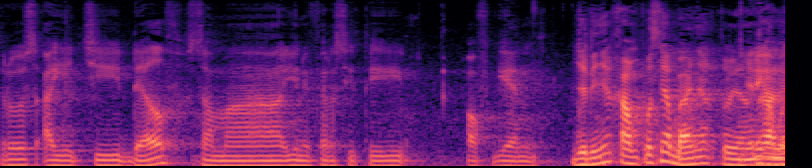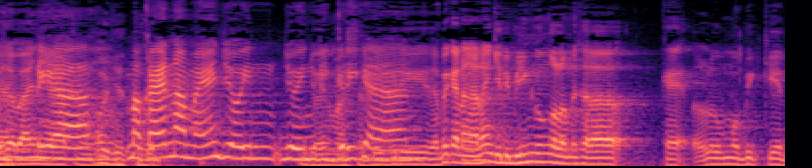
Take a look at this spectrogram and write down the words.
terus IHE Delft sama University of Ghent. Jadinya kampusnya banyak tuh yang Jadi kalian- kampusnya banyak. Iya, Oh, gitu. makanya namanya join join, Join degree kan. degree. Tapi kadang-kadang jadi bingung kalau misalnya kayak lu mau bikin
